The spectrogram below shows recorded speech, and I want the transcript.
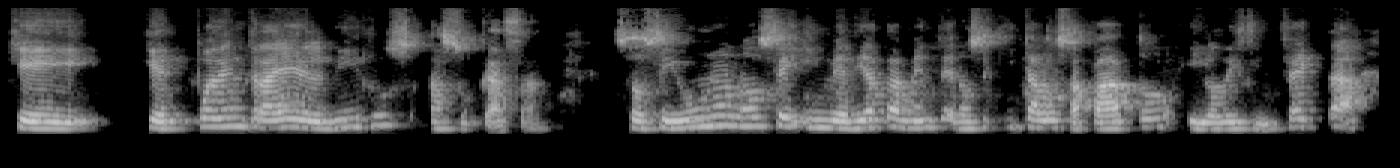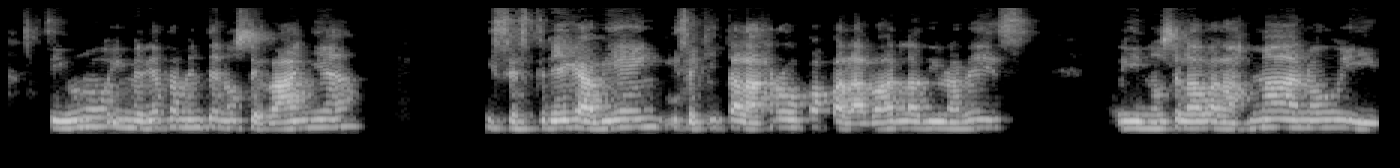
que, que pueden traer el virus a su casa. So, si uno no se inmediatamente no se quita los zapatos y lo desinfecta, si uno inmediatamente no se baña y se estrega bien y se quita la ropa para lavarla de una vez y no se lava las manos y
